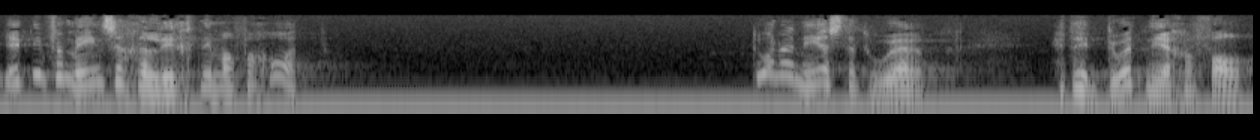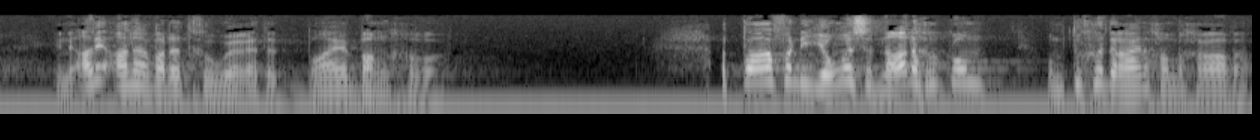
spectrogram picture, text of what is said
Jy het nie vir mense gelieg nie, maar vir God. Toe Ananias dit hoor, het hy dood neergeval en al die ander wat dit gehoor het, het baie bang geword. 'n Paar van die jonges het nader gekom om toegedraai en gaan begrawe.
